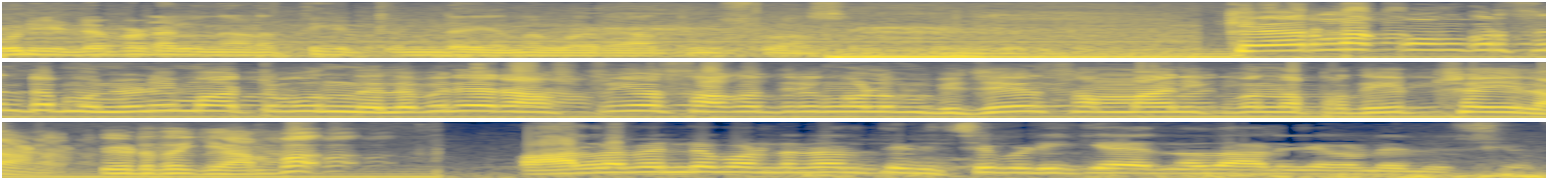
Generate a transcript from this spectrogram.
ഒരു ഇടപെടൽ നടത്തിയിട്ടുണ്ട് എന്നുള്ള ഒരു ആത്മവിശ്വാസം എനിക്കുണ്ട്. കേരള കോൺഗ്രസിന്റെ മുന്നണി മാറ്റവും നിലവിലെ രാഷ്ട്രീയ സാഹചര്യങ്ങളും വിജയം സമ്മാനിക്കുമെന്ന പ്രതീക്ഷയിലാണ് ഇടത് ക്യാമ്പ്. പാർലമെന്റ് മണ്ഡലം തിരിച്ചു പിടിക്കുക എന്നതാണ് ഞങ്ങളുടെ ലക്ഷ്യം.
